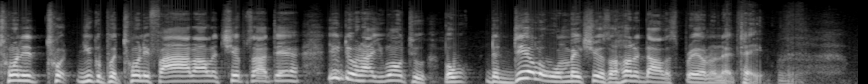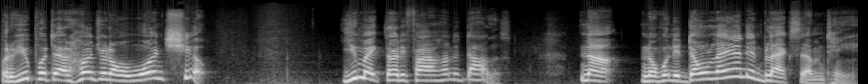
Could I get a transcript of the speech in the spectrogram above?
20, tw- you can put $25 chips out there. You can do it how you want to, but the dealer will make sure it's a $100 spread on that table. But if you put that 100 on one chip, you make $3,500. Now, now, when it don't land in Black 17,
